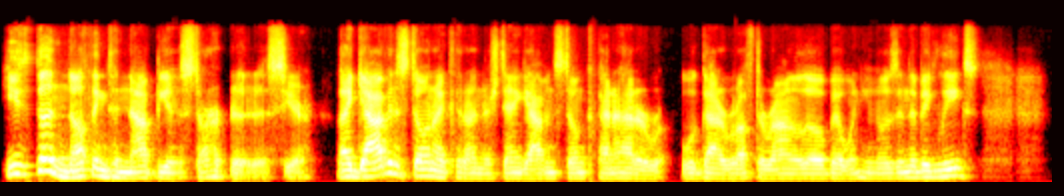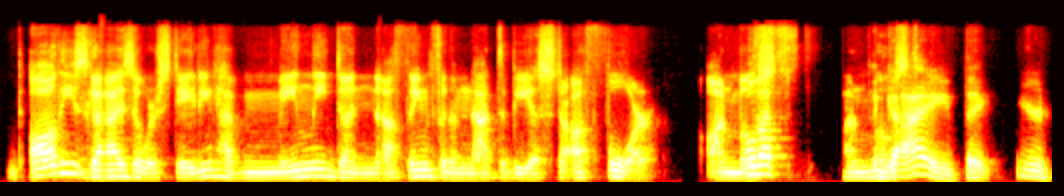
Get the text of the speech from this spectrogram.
He's done nothing to not be a starter this year. Like Gavin Stone, I could understand. Gavin Stone kind of had a got roughed around a little bit when he was in the big leagues all these guys that we're stating have mainly done nothing for them not to be a star, a four on most. Well, that's on the most. guy that you're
